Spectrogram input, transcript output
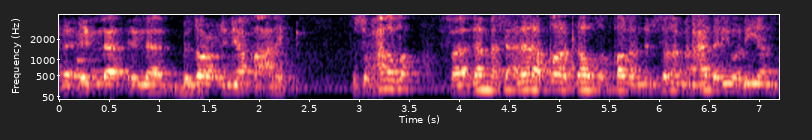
إلا, إلا بضرع يقع عليك. فسبحان الله. فلما سألها قالت له قد قال النبي صلى الله عليه وسلم من عاد لي وليا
